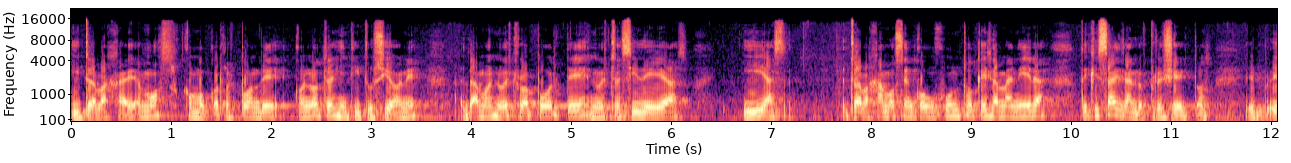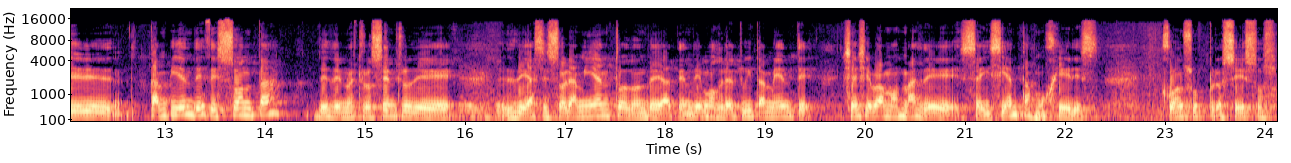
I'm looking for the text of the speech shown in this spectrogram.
Y trabajamos como corresponde con otras instituciones, damos nuestro aporte, nuestras ideas y trabajamos en conjunto, que es la manera de que salgan los proyectos. Eh, eh, también desde SONTA, desde nuestro centro de, asesoramiento, donde atendemos gratuitamente, ya llevamos más de 600 mujeres con sus procesos,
